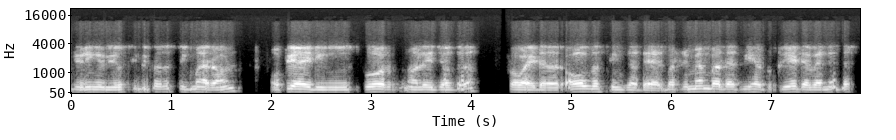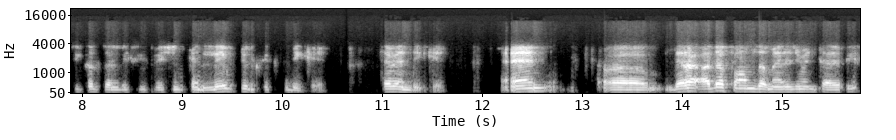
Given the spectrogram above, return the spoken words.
during a VOC because of stigma around opioid use, poor knowledge of the provider, all those things are there. But remember that we have to create awareness that sickle cell disease patients can live till sixth decade, seven decade. And uh, there are other forms of management therapies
